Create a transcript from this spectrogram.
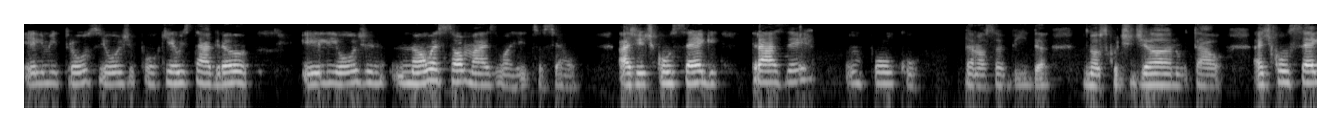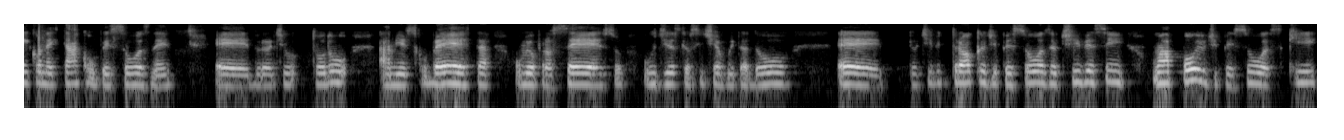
ele me trouxe hoje porque o Instagram, ele hoje não é só mais uma rede social. A gente consegue trazer um pouco da nossa vida, do nosso cotidiano e tal. A gente consegue conectar com pessoas, né? É, durante toda a minha descoberta, o meu processo, os dias que eu sentia muita dor. É, eu tive troca de pessoas, eu tive, assim, um apoio de pessoas que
